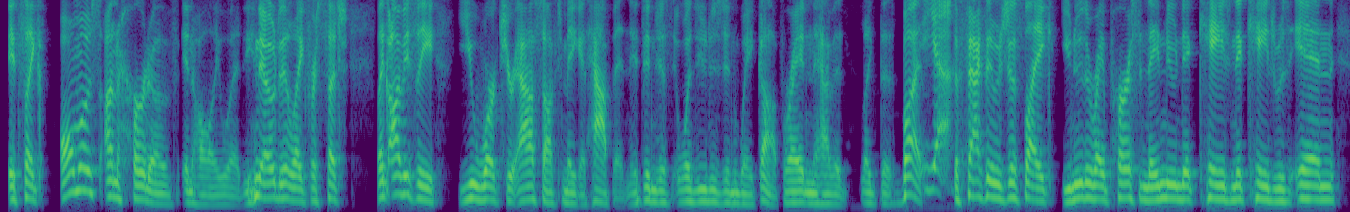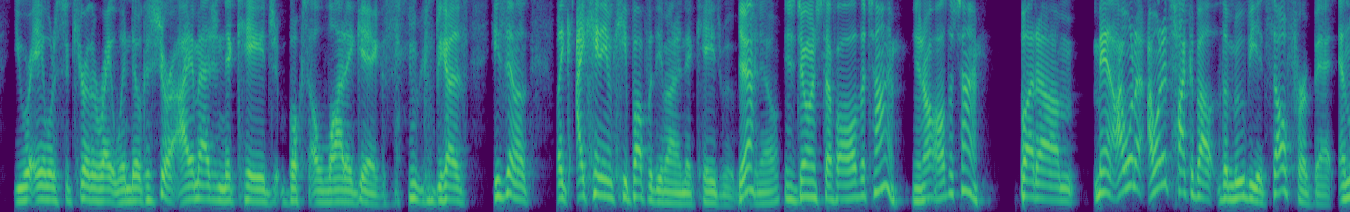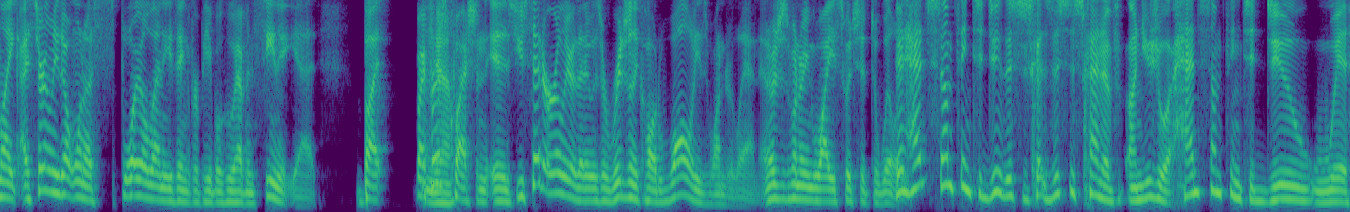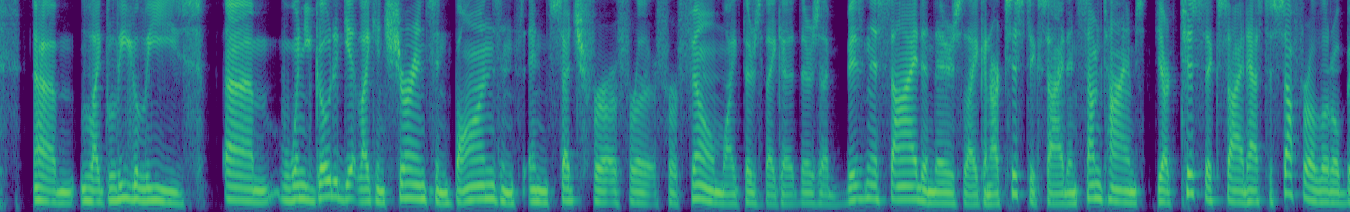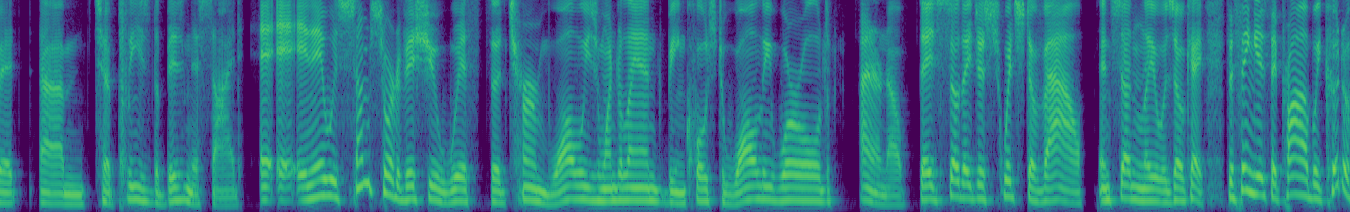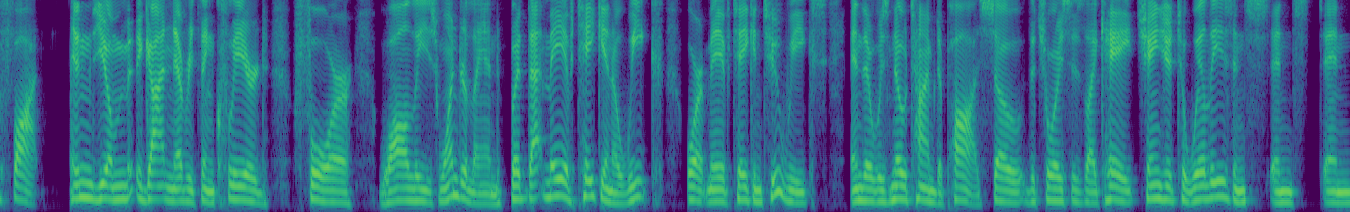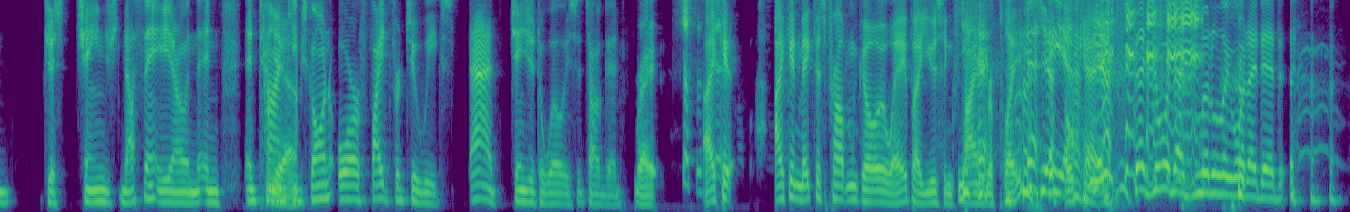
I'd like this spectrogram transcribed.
it's like almost unheard of in Hollywood, you know, to like for such like obviously you worked your ass off to make it happen. It didn't just well, you just didn't wake up, right? And have it like this. But Yeah. the fact that it was just like you knew the right person, they knew Nick Cage, Nick Cage was in, you were able to secure the right window. Cause sure, I imagine Nick Cage books a lot of gigs because he's in a like I can't even keep up with the amount of Nick Cage movies, Yeah. you know? he's doing stuff all the time you know all the time But um, man, I want to I want to talk about the movie itself for a bit, and like I certainly don't want to spoil anything for people who haven't seen it yet. But my first Yeah. question is: You said earlier that it was originally called Wally's Wonderland, and I was just wondering why you switched it to Willy's. It had something to do. This is this is kind of unusual. It had something to do with um, like legalese. Um, when you go to get like insurance and bonds and and such for for for film, like there's like a there's a business side and there's like an artistic side, and sometimes the artistic side has to suffer a little bit um, to please the business side. And it was some sort of issue with the term Wally's Wonderland being close to Wally World. I don't know. They so they just switched a vowel and suddenly it was okay. The thing is, they probably could have fought and you know gotten everything cleared for Wally's Wonderland, but that may have taken a week or it may have taken two weeks, and there was no time to pause. So the choice is like, hey, change it to Willy's and and and just change nothing, you know, and and, and time Yeah. keeps going, or fight for two weeks. Ah, change it to Willy's. It's all good. right. It's just as I good. can I can make this problem go away by using find Yeah. replace. Yeah, yeah. Okay. Yeah, that's that's literally what I did.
